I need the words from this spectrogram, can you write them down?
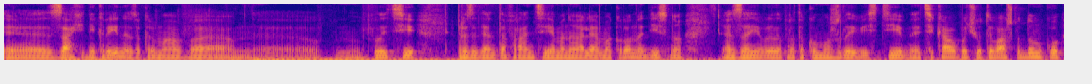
е, західні країни, зокрема в, е, в лиці президента Франції Еммануеля Макрона, дійсно заявили про таку можливість. І цікаво почути вашу думку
